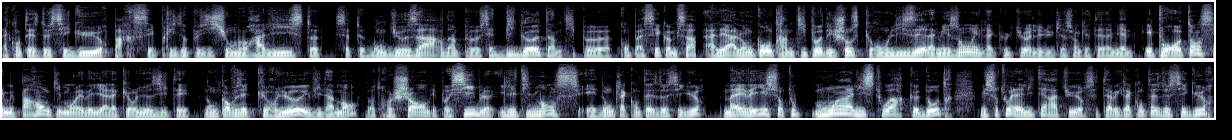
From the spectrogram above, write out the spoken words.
La Comtesse de Ségur, par ses prises de position moralistes, cette bondieusearde un peu, cette bigote un petit peu euh, compassée comme ça, allait à l'encontre un petit peu des choses qu'on lisait à la maison et de la culture et de l'éducation qui était la mienne. Et pour autant, c'est mes parents qui m'ont éveillé à la curiosité. Donc quand vous êtes curieux, évidemment, votre champ des possibles, il est immense. Et donc la comtesse de Ségur, m'a éveillé surtout moins à l'histoire que d'autres, mais surtout à la littérature. C'était avec la comtesse de Ségur,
